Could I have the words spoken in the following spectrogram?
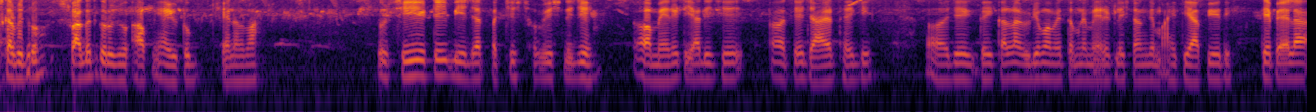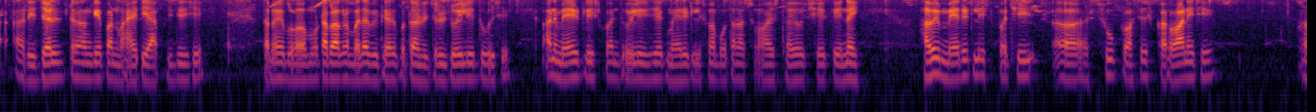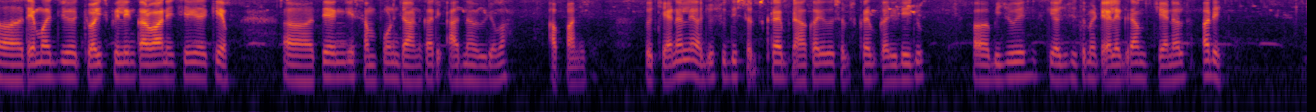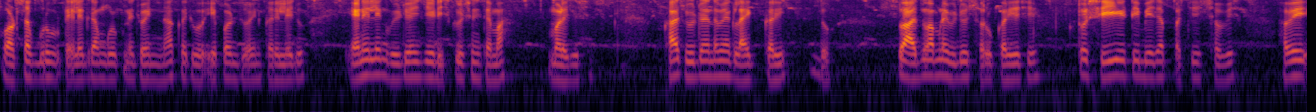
નમસ્કાર મિત્રો, સ્વાગત કરું છું આપની આ યુટ્યુબ ચેનલમાં. તો સીઈટી બે હજાર પચીસ છવ્વીસની જે મેરિટ યાદી છે તે જાહેર થઈ ગઈ. જે ગઈકાલના વિડીયોમાં મેં તમને મેરિટ લિસ્ટ અંગે માહિતી આપી હતી. તે પહેલાં રિઝલ્ટ અંગે પણ માહિતી આપી દીધી છે. તમે મોટાભાગના બધા વિદ્યાર્થીઓ પોતાનું રિઝલ્ટ જોઈ લીધું છે અને મેરિટ લિસ્ટ પણ જોઈ લીધી છે કે મેરિટ લિસ્ટમાં પોતાનો સમાવેશ થયો છે કે નહીં. હવે મેરિટ લિસ્ટ પછી શું પ્રોસેસ કરવાની છે? તેમજ ચોઇસ ફિલિંગ કરવાની છે કે કેમ તે અંગે સંપૂર્ણ જાણકારી આજના વિડીયોમાં આપવાની છે. તો ચેનલને હજુ સુધી સબસ્ક્રાઈબ ના કરી તો સબસ્ક્રાઈબ કરી દેજો. બીજું એ કે હજુ સુધી તમે ટેલિગ્રામ ચેનલ અને વોટ્સઅપ ગ્રુપ, ટેલિગ્રામ ગ્રુપને જોઈન ના કર્યું એ પણ જોઈન કરી લેજો. એની લિંક વિડીયોની જે ડિસ્ક્રિપ્શન તેમાં મળી જશે. ખાસ વિડીયોને તમે એક લાઇક કરી દો. તો આજનો આપણે વીડિયો શરૂ કરીએ છીએ. તો સીઈટી બે હજાર પચીસ છવ્વીસ. હવે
